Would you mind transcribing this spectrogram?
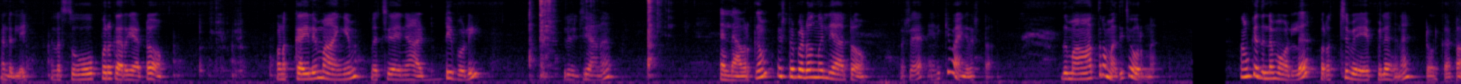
കണ്ടില്ലേ? നല്ല സൂപ്പർ കറിയാട്ടോ. ഉണക്കയിലും മാങ്ങയും വെച്ച് കഴിഞ്ഞാൽ അടിപൊളി രുചിയാണ്. എല്ലാവർക്കും ഇഷ്ടപ്പെടുമൊന്നുമില്ല കേട്ടോ. പക്ഷേ എനിക്ക് ഭയങ്കര ഇഷ്ടമാണ് ഇത് മാത്രം മതി ചോറിന്. നമുക്കിതിന്റെ മുകളിൽ കുറച്ച് വേപ്പില അങ്ങനെ ഇട്ട് കൊടുക്കാം കേട്ടോ.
